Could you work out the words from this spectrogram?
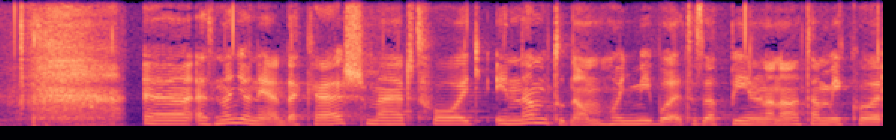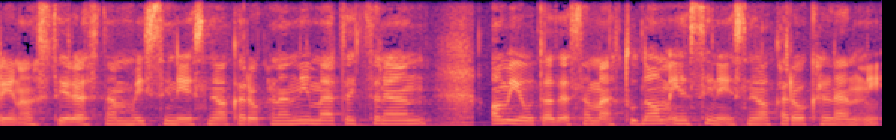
Ez nagyon érdekes, mert hogy én nem tudom, hogy mi volt az a pillanat, amikor én azt éreztem, hogy színésznő akarok lenni, mert egyszerűen amióta az eszemet tudom, én színésznő akarok lenni.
